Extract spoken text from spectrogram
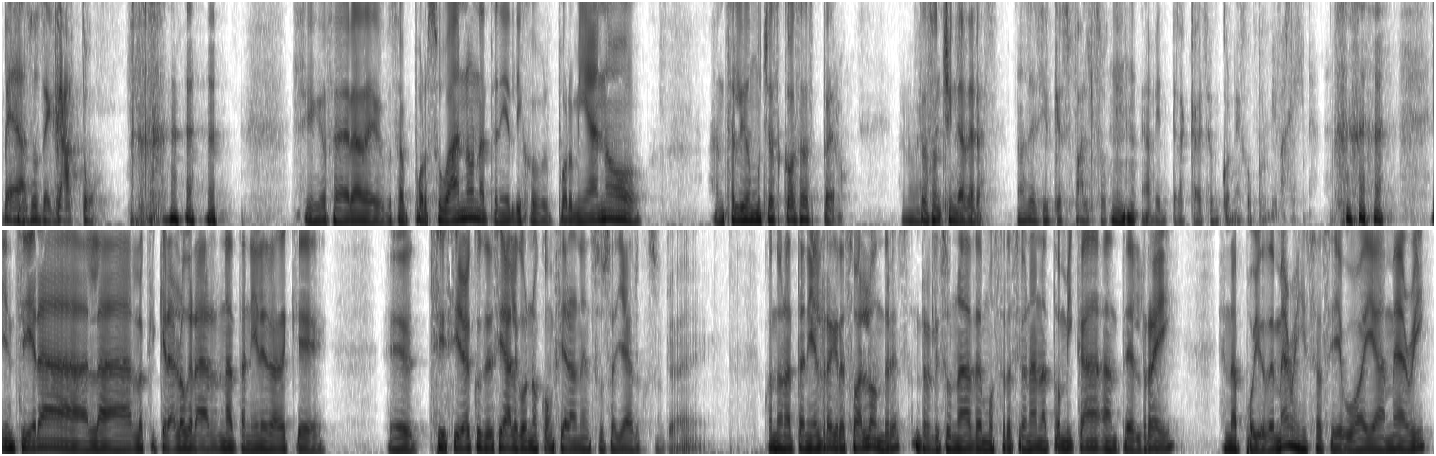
pedazos de gato. Sí, o sea, era de, o sea, por su ano, Nathaniel dijo, por mi ano han salido muchas cosas, pero No Estas son chingaderas. No vas a decir que es falso. que me aventé la cabeza de un conejo por mi vagina. Y en sí era la, lo que quería lograr Nathaniel era de que eh, si Syracuse decía algo, no confiaran en sus hallazgos. Cuando Nathaniel regresó a Londres, realizó una demostración anatómica ante el rey en apoyo de Mary. O sea, se llevó ahí a Mary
